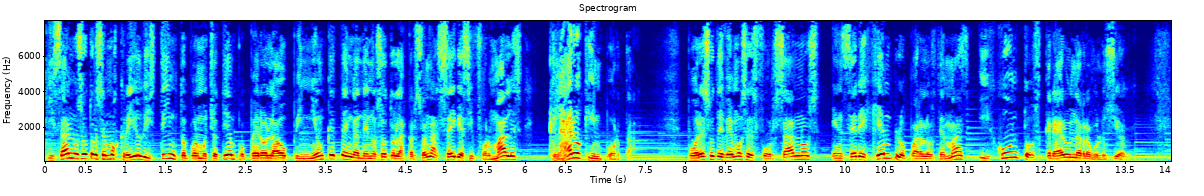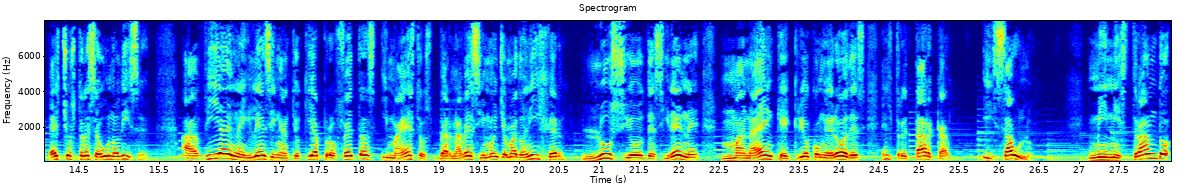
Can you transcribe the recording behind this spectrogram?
Quizás nosotros hemos creído distinto por mucho tiempo, pero la opinión que tengan de nosotros las personas serias y formales, claro que importa. Por eso debemos esforzarnos en ser ejemplo para los demás y juntos crear una revolución. Hechos 13.1 dice, había en la iglesia en Antioquía profetas y maestros, Bernabé, Simón llamado Níger, Lucio de Sirene, Manaén que crió con Herodes, el Tretarca, y Saulo. Ministrando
